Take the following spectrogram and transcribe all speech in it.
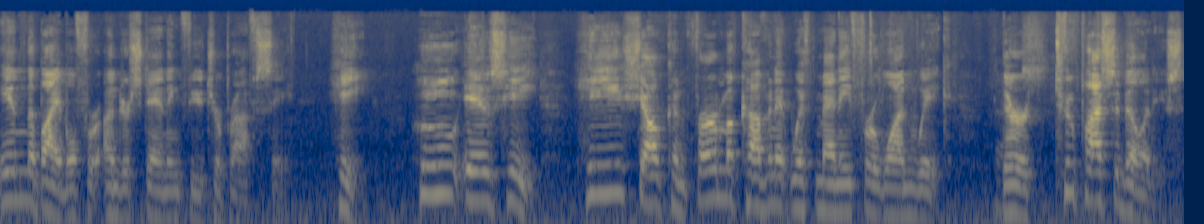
in the Bible for understanding future prophecy. He. Who is he? he shall confirm a covenant with many for one week. There are two possibilities.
